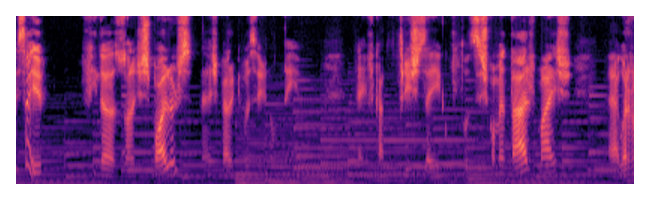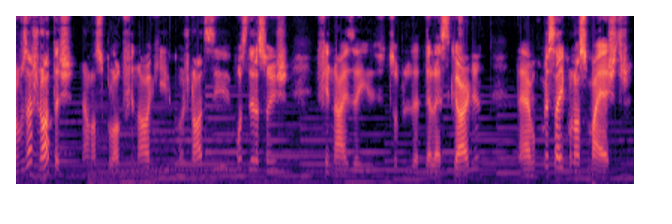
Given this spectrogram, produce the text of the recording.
É isso aí. Fim da zona de spoilers. Né? Espero que vocês não tenham é, ficado tristes aí com todos esses comentários, mas é, agora vamos às notas. Né? O nosso blog final aqui com as notas e considerações finais aí sobre The Last Guardian. Né? Vamos começar aí com o nosso maestro.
